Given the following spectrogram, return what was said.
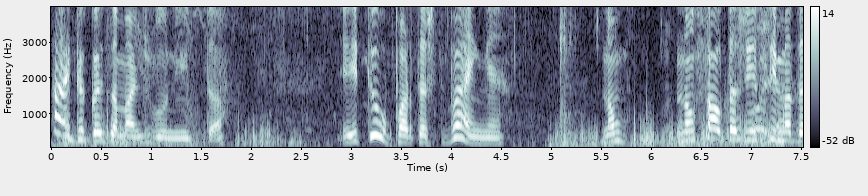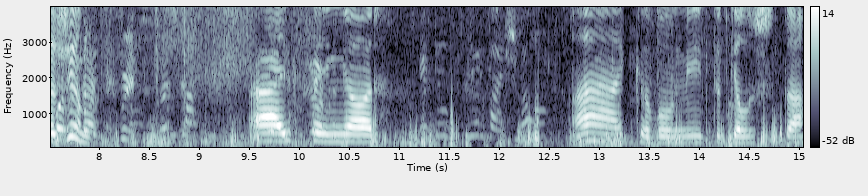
Ai, que coisa mais bonita. E tu portas-te bem? Não, não saltas em cima da gente? Ai, senhor. É. Ai, que bonito que ele está.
